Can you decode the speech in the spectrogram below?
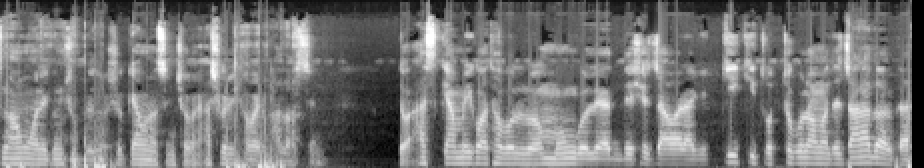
আসসালামু আলাইকুম, সুপ্রিয় দর্শক, কেমন আছেন সবাই? আশা করি সবাই ভালো আছেন। তো আজকে আমি কথা বলব মঙ্গোলিয়ার দেশে যাওয়ার আগে কি কি তথ্যগুলো আমাদের জানা দরকার,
